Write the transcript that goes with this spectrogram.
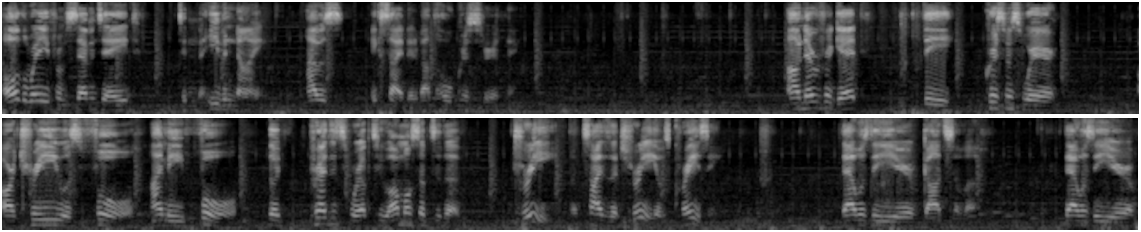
all the way from 7 to 8 to even 9, I was excited about the whole Christmas spirit thing. I'll never forget the Christmas where our tree was full. I mean, full. The presents were up to almost up to the tree, the size of the tree. It was crazy. That was the year of Godzilla. That was the year of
